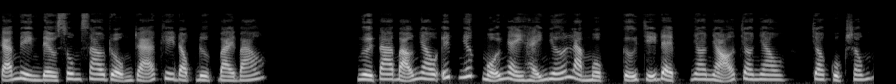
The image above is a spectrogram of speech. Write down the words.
cả miền đều xôn xao rộn rã khi đọc được bài báo. Người ta bảo nhau ít nhất mỗi ngày hãy nhớ làm một cử chỉ đẹp nho nhỏ cho nhau, cho cuộc sống.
